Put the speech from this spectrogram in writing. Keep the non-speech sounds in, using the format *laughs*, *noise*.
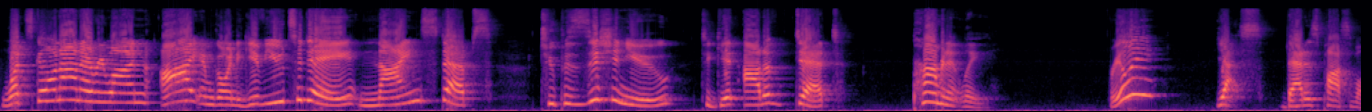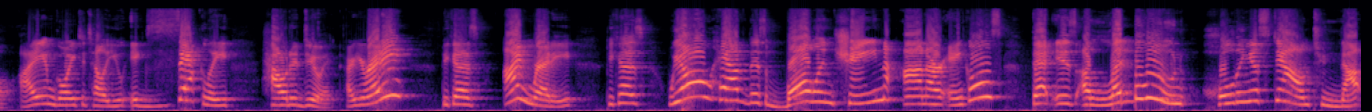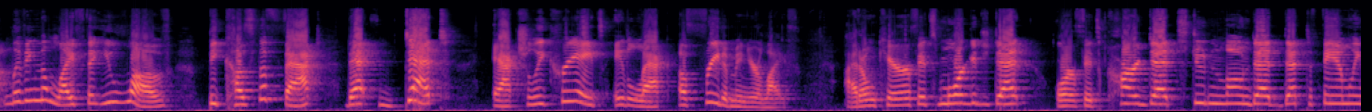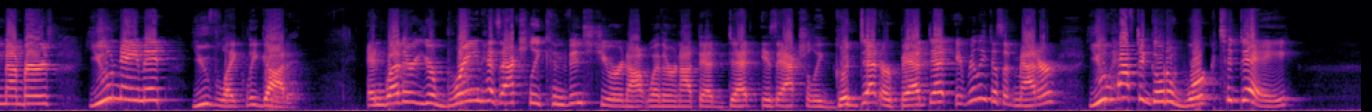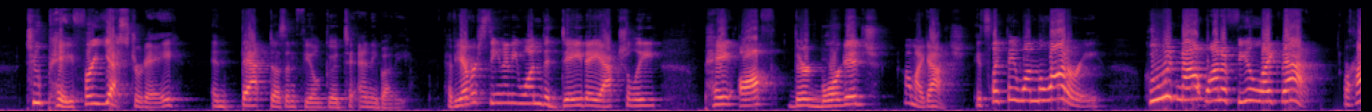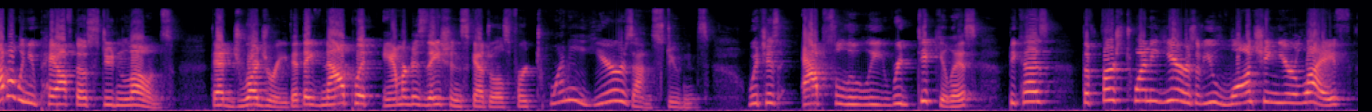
What's going on, everyone? I am going to give you today nine steps to position you to get out of debt permanently. Really? Yes, that is possible. I am going to tell you exactly how to do it. Are you ready? Because I'm ready because we all have this ball and chain on our ankles that is a lead balloon holding us down to not living the life that you love because the fact that debt actually creates a lack of freedom in your life. I don't care if it's mortgage debt or if it's car debt, student loan debt, debt to family members, you name it, you've likely got it. And whether your brain has actually convinced you or not, whether or not that debt is actually good debt or bad debt, it really doesn't matter. You have to go to work today to pay for yesterday, and that doesn't feel good to anybody. Have you ever seen anyone the day they actually pay off their mortgage? Oh my gosh, it's like they won the lottery. Who would not want to feel like that? Or how about when you pay off those student loans? That drudgery that they've now put amortization schedules for 20 years on students, which is absolutely ridiculous because the first 20 years of you launching your life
